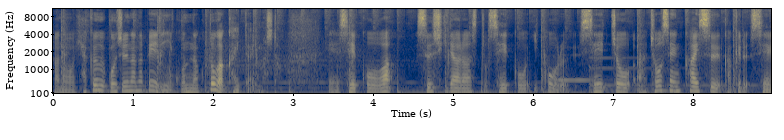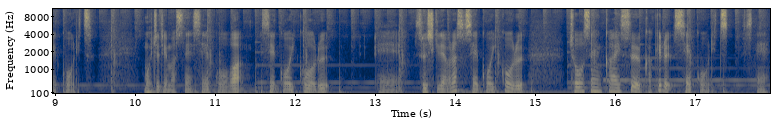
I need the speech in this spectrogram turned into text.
あの157ページにこんなことが書いてありました。え、成功は数式で表すと成功イコール成長あ挑戦回数×成功率。もう一度言いますね。成功は成功イコール、えー、数式で表す成功イコール挑戦回数かける成功率ですね。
